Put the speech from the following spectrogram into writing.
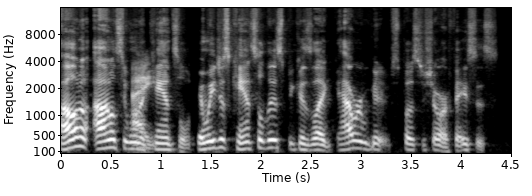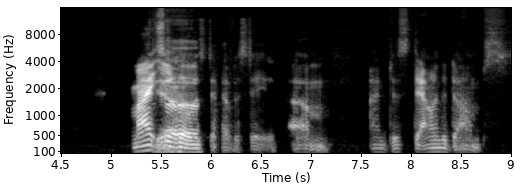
I don't. I honestly want I- to cancel. Can we just cancel this? Because like, how are we supposed to show our faces? My Yeah. ego is devastated. Um, I'm just down in the dumps.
